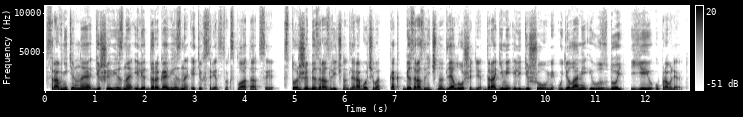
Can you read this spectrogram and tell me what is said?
сравнительная дешевизна или дороговизна этих средств эксплуатации столь же безразлична для рабочего, как безразлична для лошади, дорогими или дешевыми уделами и уздой ею управляют.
